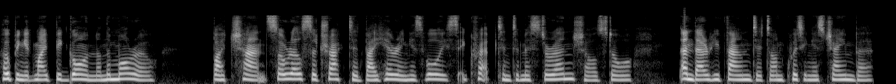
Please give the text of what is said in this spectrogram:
hoping it might be gone on the morrow. By chance, or else attracted by hearing his voice, it crept into Mr. Earnshaw's door, and there he found it on quitting his chamber.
